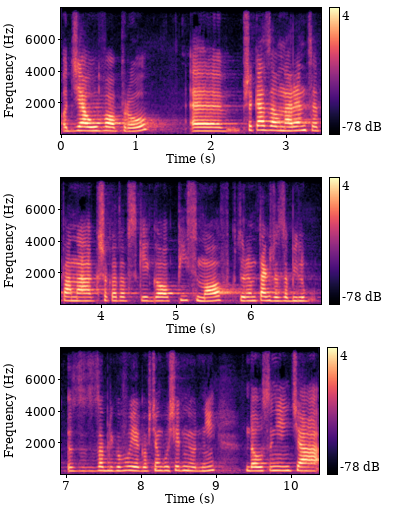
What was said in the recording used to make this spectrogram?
Oddziału WOPR-u przekazał na ręce pana Krzekotowskiego pismo, w którym także zobligowuje go w ciągu siedmiu dni do usunięcia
